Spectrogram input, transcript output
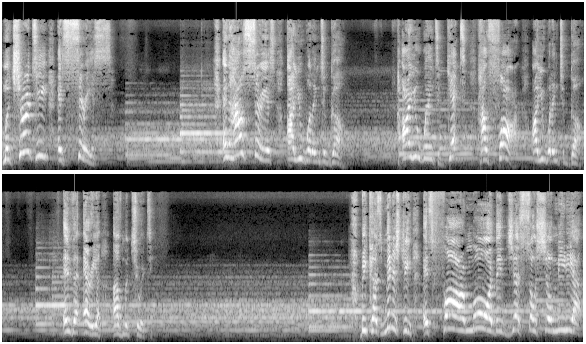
Maturity is serious. And how serious are you willing to go? Are you willing to get? How far are you willing to go in the area of maturity? Because ministry is far more than just social media.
